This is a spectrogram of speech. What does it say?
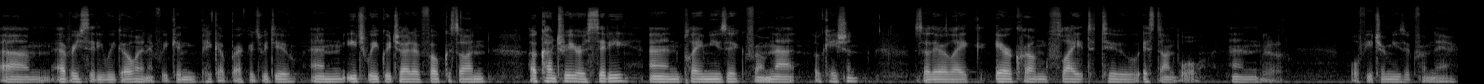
Um, every city we go in, if we can pick up records, we do. And each week we try to focus on a country or a city and play music from that location. So they're like Air Khruang flight to Istanbul, and Yeah. we'll feature music from there.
